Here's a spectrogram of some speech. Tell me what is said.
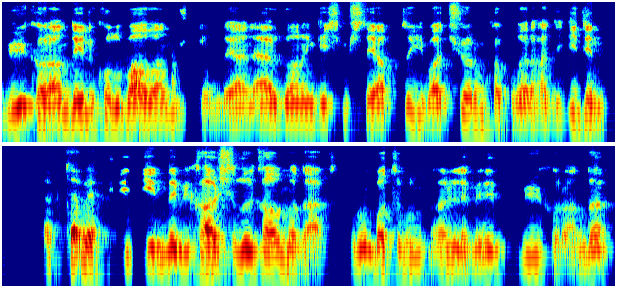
büyük oran deli kolu bağlanmış durumda. Yani Erdoğan'ın geçmişte yaptığı gibi açıyorum kapıları hadi gidin. Tabii tabii. Dediğinde bir karşılığı kalmadı artık. Bunun Batı bunun önlemini büyük oranda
